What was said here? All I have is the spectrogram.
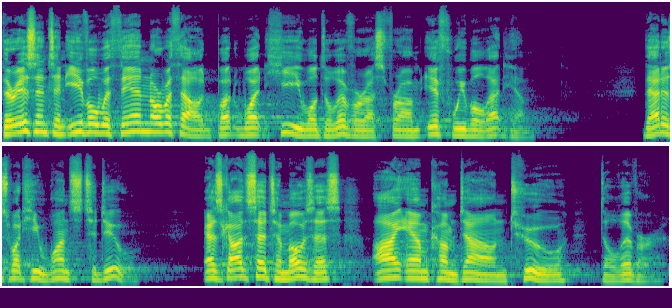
There isn't an evil within or without, but what He will deliver us from if we will let Him. That is what He wants to do. As God said to Moses, I am come down to deliver.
